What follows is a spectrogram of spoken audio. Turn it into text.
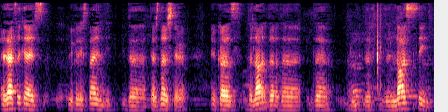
And if that's the case, we can explain the, there's no stereo, because the, the, the, the, the, the last scene,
